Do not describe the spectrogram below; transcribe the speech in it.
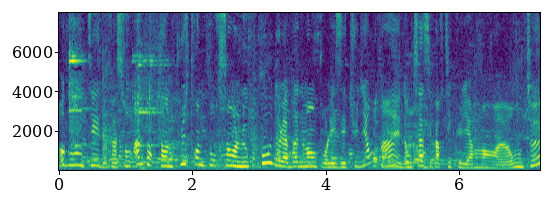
augmenté de façon importante, plus 30%, le coût de l'abonnement pour les étudiants. hein, et donc ça, c'est particulièrement honteux.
